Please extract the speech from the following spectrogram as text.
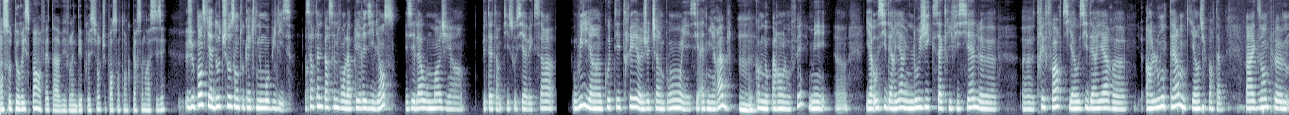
On s'autorise pas en fait à vivre une dépression, tu penses en tant que personne racisée? Je pense qu'il y a d'autres choses en tout cas qui nous mobilisent. Certaines personnes vont l'appeler résilience, et c'est là où moi j'ai peut-être un petit souci avec ça. Oui, il y a un côté très euh, je tiens bon et c'est admirable, Mm. euh, comme nos parents l'ont fait, mais euh, il y a aussi derrière une logique sacrificielle euh, euh, très forte. Il y a aussi derrière un long terme qui est insupportable. Par exemple,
